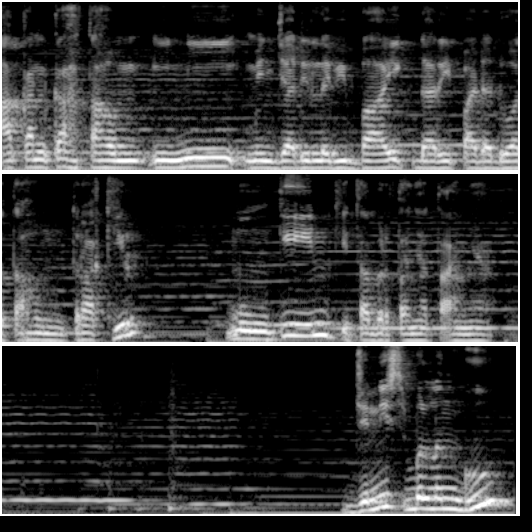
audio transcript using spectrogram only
Akankah tahun ini menjadi lebih baik daripada dua tahun terakhir? Mungkin kita bertanya-tanya. Jenis belenggu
